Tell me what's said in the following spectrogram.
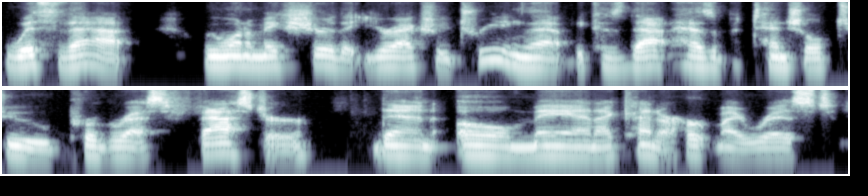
With that we want to make sure that you're actually treating that because that has a potential to progress faster than, oh man, I kind of hurt my wrist.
